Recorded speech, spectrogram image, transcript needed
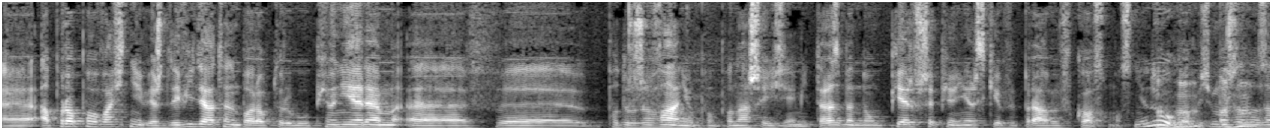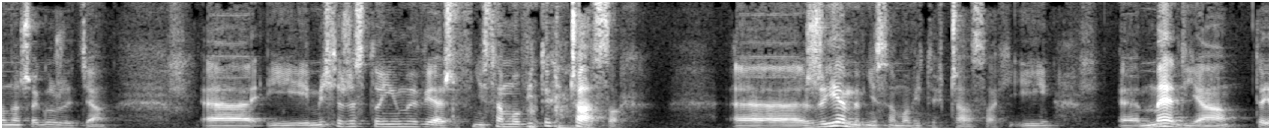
E, a propos właśnie, wiesz, Davida Attenborough, który był pionierem e, w podróżowaniu po, po naszej Ziemi. Teraz będą pierwsze pionierskie wyprawy w kosmos. Niedługo, Mhm, być może mhm. za naszego życia. E, I myślę, że stoimy, wiesz, w niesamowitych czasach. E, żyjemy w niesamowitych czasach i e, media, te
